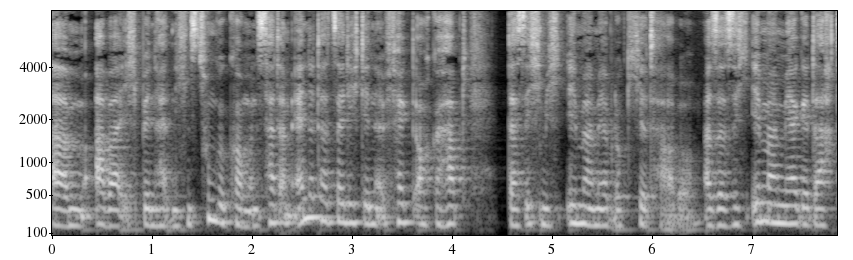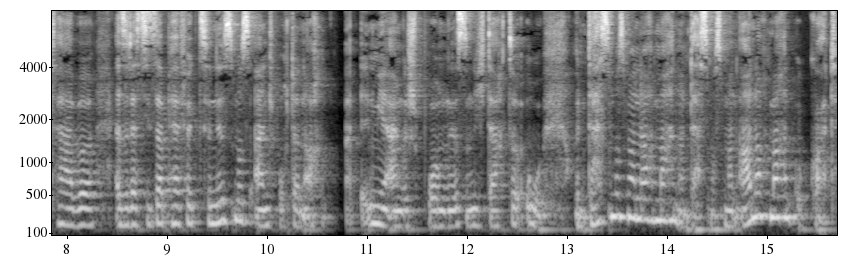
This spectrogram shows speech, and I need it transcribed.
Ähm, aber ich bin halt nicht ins Tun gekommen. Und es hat am Ende tatsächlich den Effekt auch gehabt, dass ich mich immer mehr blockiert habe. Also dass ich immer mehr gedacht habe, also dass dieser Perfektionismusanspruch dann auch in mir angesprungen ist und ich dachte, oh, und das muss man noch machen und das muss man auch noch machen, oh Gott.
